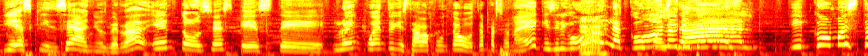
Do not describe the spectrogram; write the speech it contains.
10, 15 años, ¿verdad? Entonces, este, lo encuentro y estaba junto a otra persona X. Y le digo, hola, ¿cómo Hola, ¿qué estás? ¿Y cómo está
